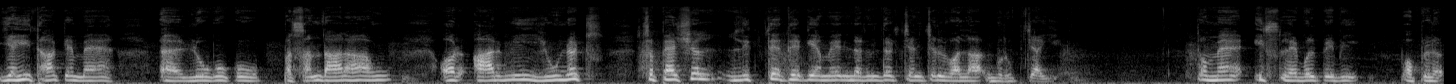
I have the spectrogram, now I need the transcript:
यही था कि मैं लोगों को पसंद आ रहा हूँ और आर्मी यूनिट्स स्पेशल लिखते थे कि हमें नरेंद्र चंचल वाला ग्रुप चाहिए। तो मैं इस लेवल पे भी पॉपुलर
